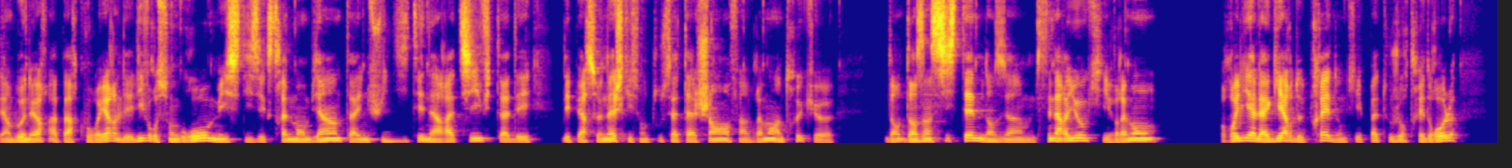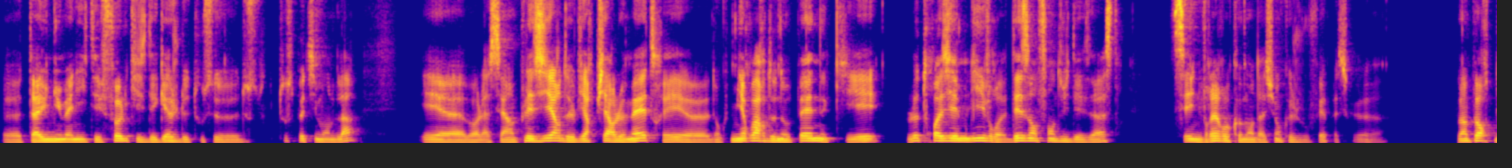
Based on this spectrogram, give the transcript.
un bonheur à parcourir. Les livres sont gros, mais ils se lisent extrêmement bien. Tu as une fluidité narrative, tu as des, des, personnages qui sont tous attachants. Enfin, vraiment un truc euh, dans, dans, un système, dans un scénario qui est vraiment relié à la guerre de près, donc qui n'est pas toujours très drôle euh, tu as une humanité folle qui se dégage de tout ce, tout ce petit monde-là. Et euh, voilà, c'est un plaisir de lire Pierre Lemaître et euh, donc Miroir de nos peines, qui est le troisième livre des enfants du désastre. C'est une vraie recommandation que je vous fais parce que euh, peu importe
